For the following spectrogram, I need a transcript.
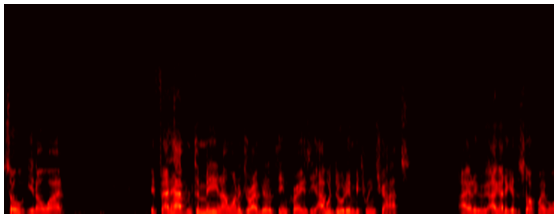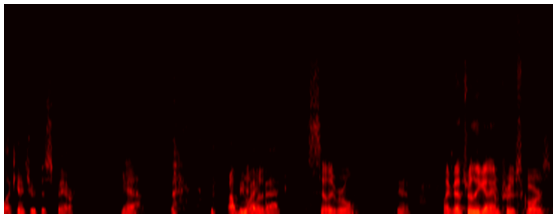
So, you know what? If that happened to me and I want to drive the other team crazy, I would do it in between shots. I gotta, I got to get this off my ball. I can't shoot this spare. Yeah. I'll be Yeah, right back. Silly rule. Yeah. Like that's really going to improve scores.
